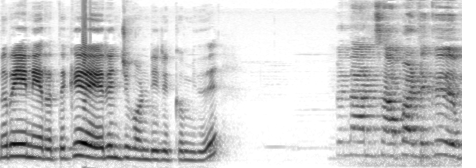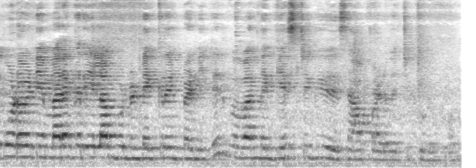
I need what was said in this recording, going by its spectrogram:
நிறைய நேரத்துக்கு எரிஞ்சு கொண்டிருக்கும் இது இப்போ நான் சாப்பாட்டுக்கு போட வேண்டிய மரக்கறி எல்லாம் போட்டு டெக்கரேட் பண்ணிட்டு இப்போ வந்த கெஸ்ட்டுக்கு சாப்பாடு வச்சு கொடுப்போம்.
